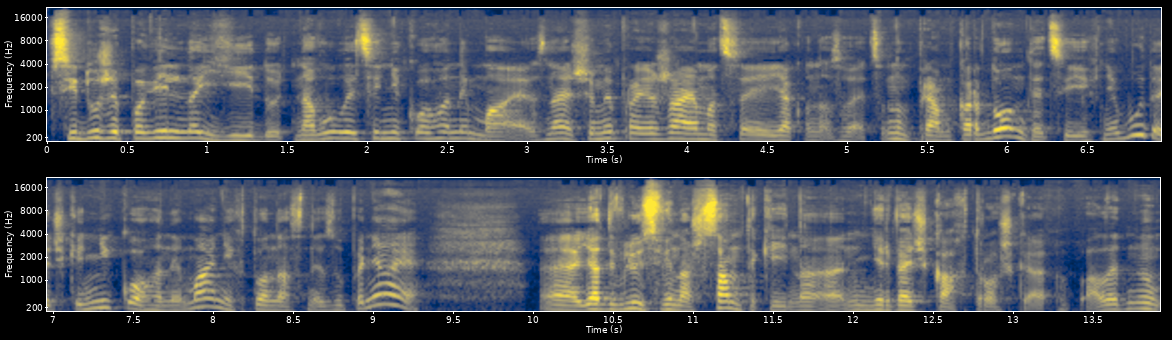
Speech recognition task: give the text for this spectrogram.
Всі дуже повільно їдуть, на вулиці нікого немає. Знаєш, і ми проїжджаємо цей, як воно називається, ну прям кордон, де ці їхні будочки, нікого немає, ніхто нас не зупиняє. Е, Я дивлюсь, він аж сам такий на нервячках трошки, але ну.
